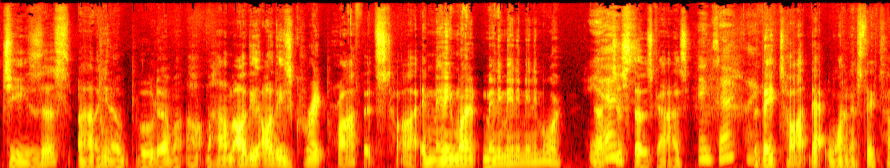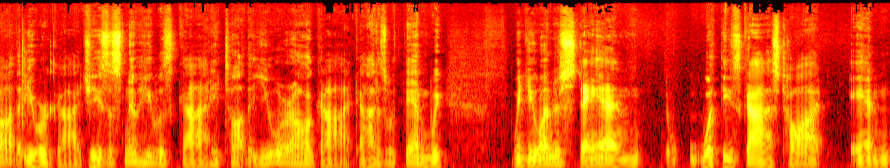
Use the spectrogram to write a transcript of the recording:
Jesus, uh, you know, Buddha, Muhammad, all these all these great prophets taught, and many more, many, many, many more. Not Yes. just those guys, Exactly. but they taught that oneness. They taught that you were God. Jesus knew He was God. He taught that you were all God. God is within. We, when you understand what these guys taught and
